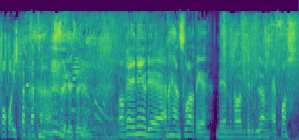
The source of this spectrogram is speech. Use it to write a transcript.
Koko Esport. setuju setuju. Oke ini udah enhance lord ya. Dan kalau bisa dibilang Evos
